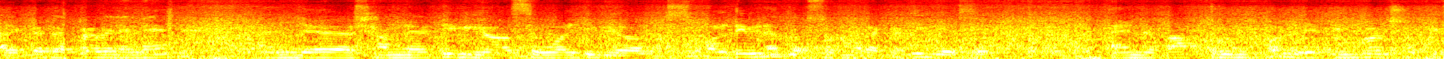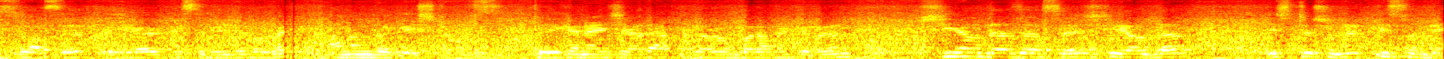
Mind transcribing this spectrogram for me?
আর একটা ব্যাট পাবেন এনে অ্যান্ড সামনে ওয়াল টিভি একটা আছে। বাথরুম আছে। আনন্দ গেস্ট হাউস তো এখানে এসে আপনারা শিয়ালদা আছে শিয়ালদার স্টেশনের পিছনে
